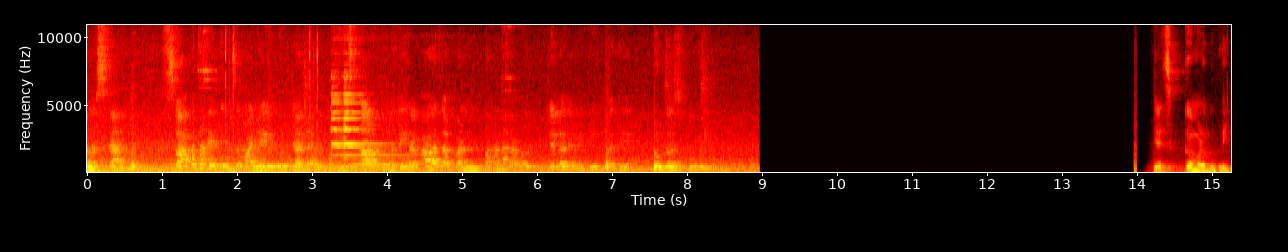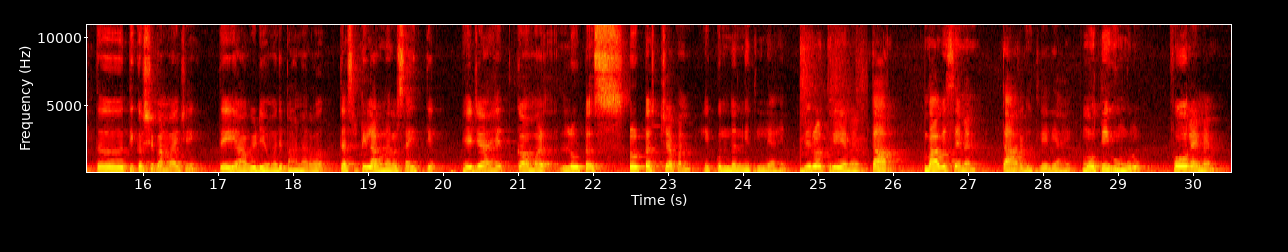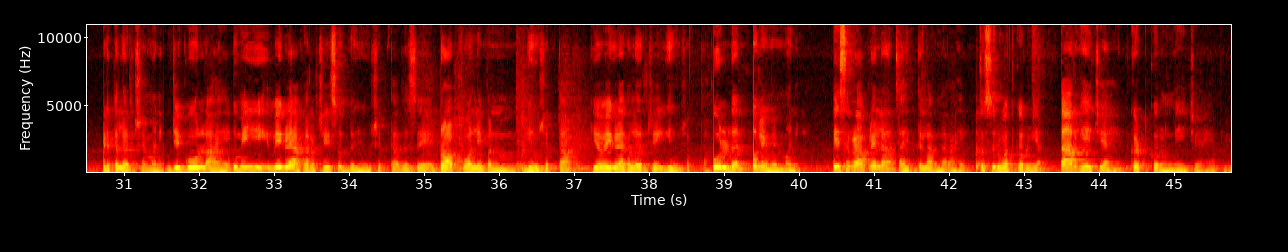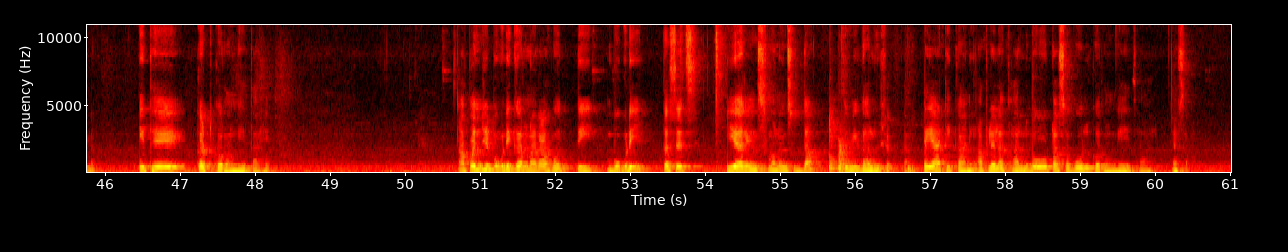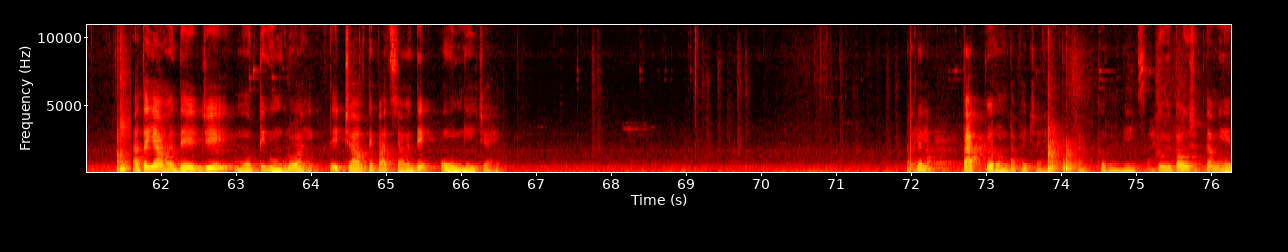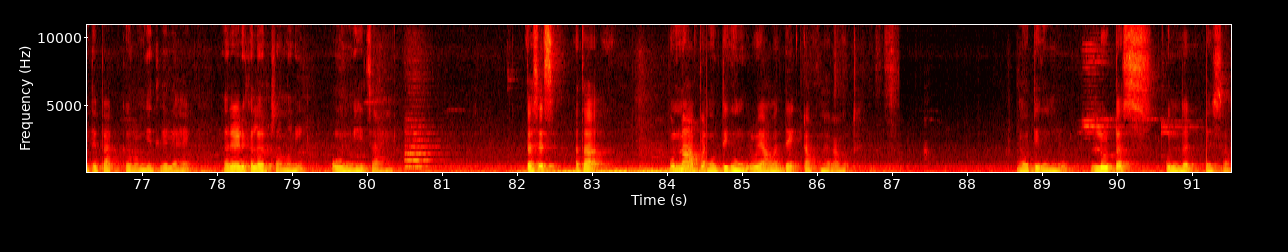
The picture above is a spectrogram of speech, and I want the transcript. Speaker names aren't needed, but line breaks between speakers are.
नमस्कार. स्वागत आहे तुमचं माझ्या यूट्यूब चॅनल आर्टमध्ये तर आज आपण पाहणार आहोत ज्वेलरी मेकिंगमध्ये लोटस फुगडी. म्हणजेच कमळ बुगडी तर ती कशी बनवायची ते या व्हिडिओमध्ये पाहणार आहोत. त्यासाठी लागणारं साहित्य हे जे आहेत कमळ लोटस. लोटसचे आपण हे कुंदन घेतलेले आहे. झिरो थ्री एम एम तार बावीस एम एम तार घेतलेली आहे. मोती घुंगरू फोर एम एम रेड कलरचे मणी जे गोल आहे तुम्ही वेगळ्या आकाराचे सुद्धा घेऊ शकता. जसे ड्रॉप वाले पण घेऊ शकता किंवा वेगळ्या कलरचेही घेऊ शकता. गोल्डन फोर एम एम मनी हे सगळं आपल्याला साहित्य लागणार आहे. तर सुरुवात करूया. तार घ्यायची आहे. कट करून घ्यायची आहे आपल्याला. इथे कट करून घेत आहे. आपण जी बुगडी करणार आहोत ती बुगडी तसेच इयरिंग्स म्हणून सुद्धा तुम्ही घालू शकता. या ठिकाणी आपल्याला खाल छोटासा गोल करून घ्यायचा आहे. असा. आता यामध्ये जे मोती घुंगरू आहे ते चार ते पाच यामध्ये ओवून घ्यायचे आहे. आपल्याला पॅक करून टाकायचे आहे. पॅक करून घ्यायचं आहे. तुम्ही पाहू शकता मी इथे पॅक करून घेतलेले आहे. रेड कलरचा मनी ओवून घ्यायचा आहे. तसेच आता पुन्हा आपण मोती घुंगरू यामध्ये टाकणार आहोत. मोती घुंगरू लोटस कुंदन असं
